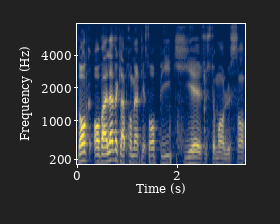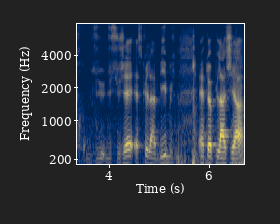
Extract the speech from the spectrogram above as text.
Donc, on va aller avec la première question, puis qui est justement le centre du, du sujet. Est-ce que la Bible est un plagiat?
